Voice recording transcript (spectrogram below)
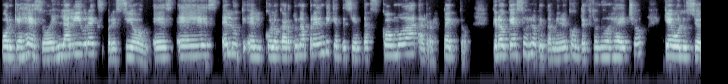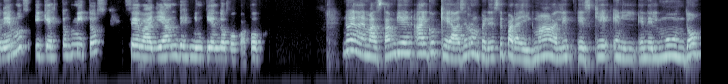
Porque es eso, es la libre expresión, es, es el, el colocarte una prenda y que te sientas cómoda al respecto. Creo que eso es lo que también el contexto nos ha hecho que evolucionemos y que estos mitos se vayan desmintiendo poco a poco. No, y además también algo que hace romper este paradigma, Ale, es que en, el mundo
